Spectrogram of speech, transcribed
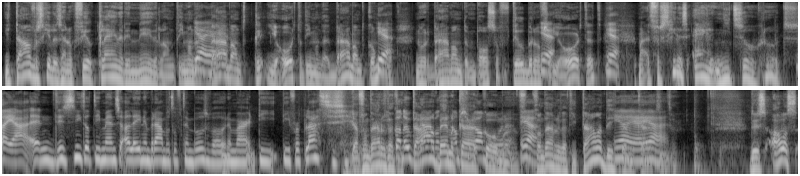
Die taalverschillen zijn ook veel kleiner in Nederland. Iemand Ja, uit ja. Brabant, je hoort dat iemand uit Brabant komt. Noord-Brabant, Den Bosch of Tilburg, of zo, je hoort het. Maar het verschil is eigenlijk niet zo groot. Nou ja, en het is niet dat die mensen alleen in Brabant of Den Bosch wonen, maar die, die verplaatsen zich. Ja, vandaar dat kan die Brabant bij elkaar Amsterdam komen. Ja. Vandaar ook dat die talen dicht Ja, bij ja, elkaar ja. zitten. Dus alles,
